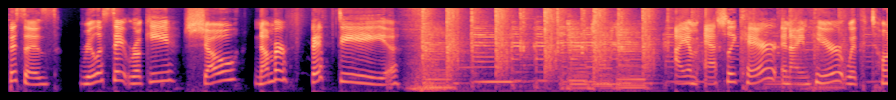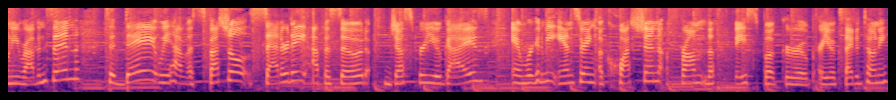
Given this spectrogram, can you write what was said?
This is Real Estate Rookie show number 50. I am Ashley Kerr and I am here with Tony Robinson. Today we have a special Saturday episode just for you guys, and we're going to be answering a question from the Facebook group. Are you excited, Tony?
